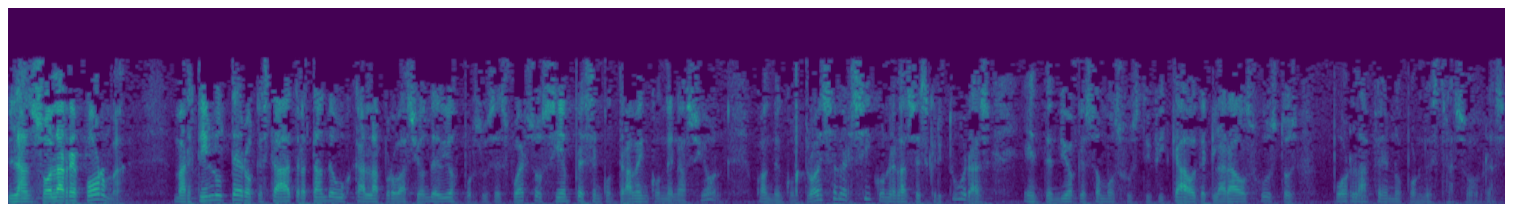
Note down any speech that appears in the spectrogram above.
lanzó la reforma. Martín Lutero, que estaba tratando de buscar la aprobación de Dios por sus esfuerzos, siempre se encontraba en condenación. Cuando encontró ese versículo en las Escrituras, entendió que somos justificados, declarados justos por la fe, no por nuestras obras,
